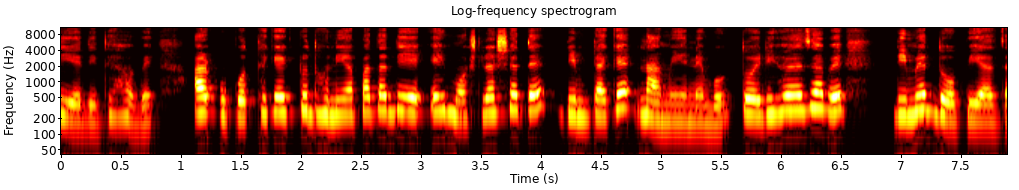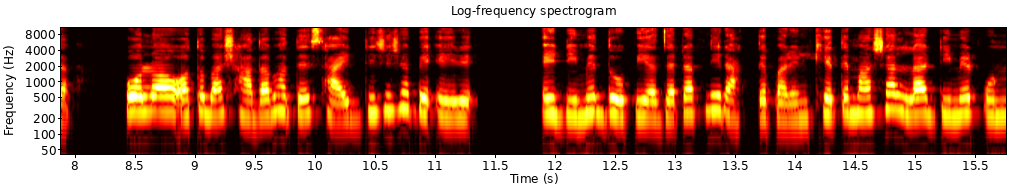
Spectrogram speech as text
দিয়ে দিতে হবে। আর উপর থেকে একটু ধনিয়া পাতা দিয়ে এই মশলার সাথে ডিমটাকে নামিয়ে নেব। তৈরি হয়ে যাবে ডিমের দো পেঁয়াজা। পোলাও অথবা সাদা ভাতে সাইড ডিশ হিসাবে এই এই ডিমের দো পেঁয়াজাটা আপনি রাখতে পারেন। খেতে মাসাল্লা ডিমের অন্য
